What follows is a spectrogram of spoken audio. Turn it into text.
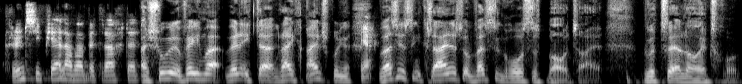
Prinzipiell aber betrachtet. Entschuldigung, wenn ich, mal, wenn ich da gleich reinspringe. Ja. Was ist ein kleines und was ist ein großes Bauteil? Nur zur Erläuterung.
